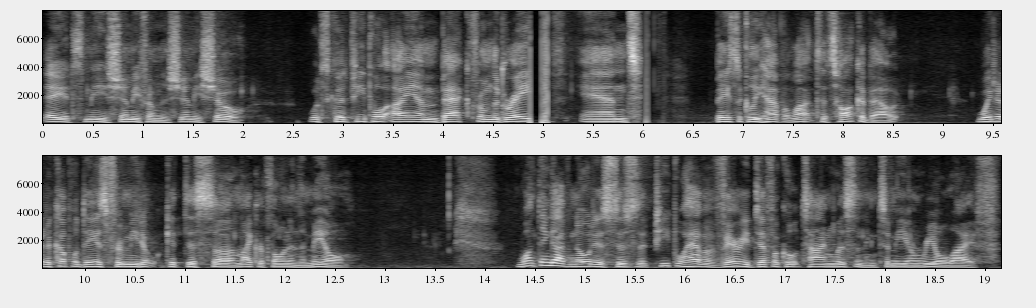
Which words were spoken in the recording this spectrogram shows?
Hey, it's me, Shimmy from the Shimmy Show. What's good, people? I am back from the grave and basically have a lot to talk about. Waited a couple days for me to get this uh, microphone in the mail. One thing I've noticed is that people have a very difficult time listening to me in real life.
